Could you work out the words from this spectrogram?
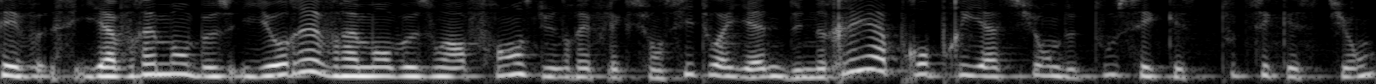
il y, a vraiment il y aurait vraiment besoin en France d'une réflexion citoyenne, d'une réappropriation de toutes ces questions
